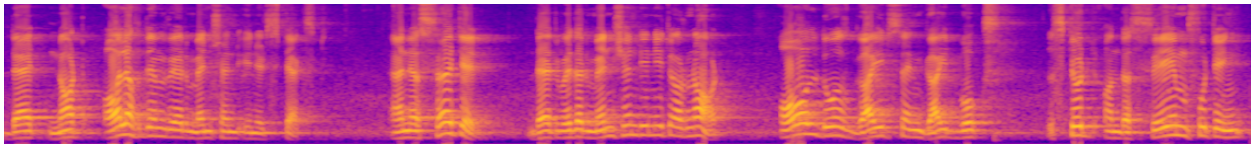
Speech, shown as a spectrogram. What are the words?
that not all of them were mentioned in its text and asserted that whether mentioned in it or not, all those guides and guidebooks stood on the same footing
